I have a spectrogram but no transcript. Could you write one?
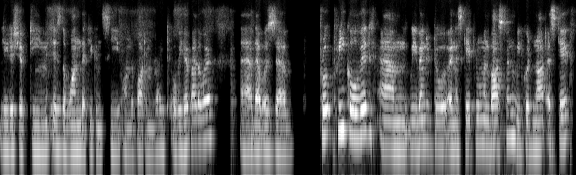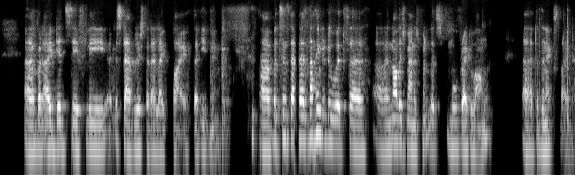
leadership team is the one that you can see on the bottom right over here, by the way. Uh, that was uh, pre-COVID. Um, we went into an escape room in Boston. We could not escape, uh, but I did safely establish that I like pie that evening. Uh, but since that has nothing to do with uh, uh, knowledge management, let's move right along uh, to the next slide.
